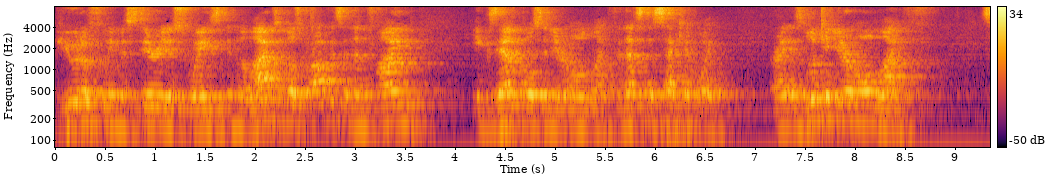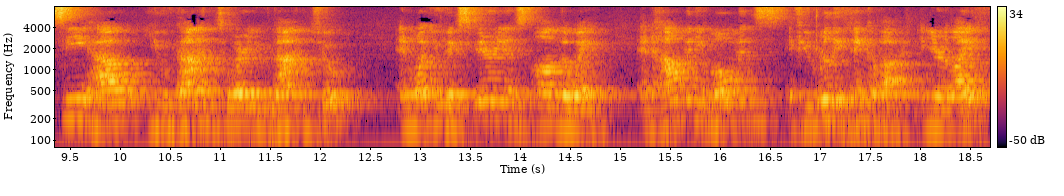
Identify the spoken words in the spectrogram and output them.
beautifully mysterious ways in the lives of those prophets and then find examples in your own life. And that's the second way, right? Is look at your own life. See how you've gotten to where you've gotten to and what you've experienced on the way. And how many moments, if you really think about it in your life,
